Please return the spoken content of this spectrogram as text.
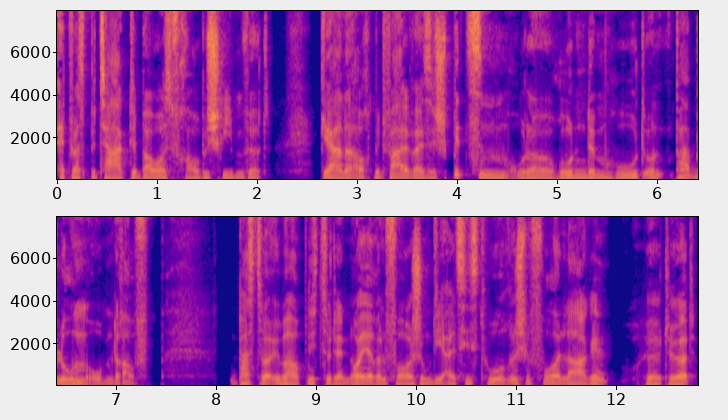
etwas betagte Bauersfrau beschrieben wird. Gerne auch mit wahlweise spitzem oder rundem Hut und ein paar Blumen obendrauf. Passt zwar überhaupt nicht zu der neueren Forschung, die als historische Vorlage, hört, hört,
